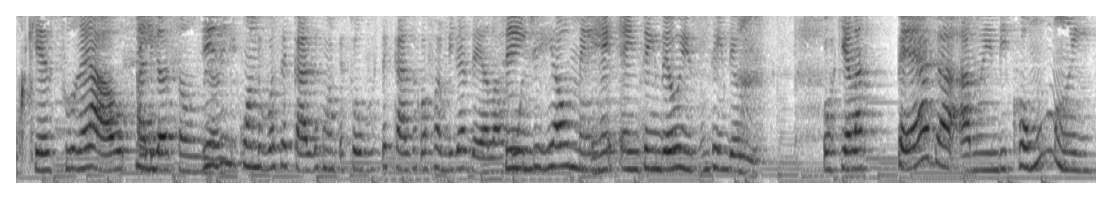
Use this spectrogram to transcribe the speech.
Porque é surreal Sim. a ligação Dizem dela. que quando você casa com uma pessoa, você casa com a família dela. Sim. Ruth realmente Re- entendeu isso? entendeu isso. Porque ela pega a Noemi como mãe.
